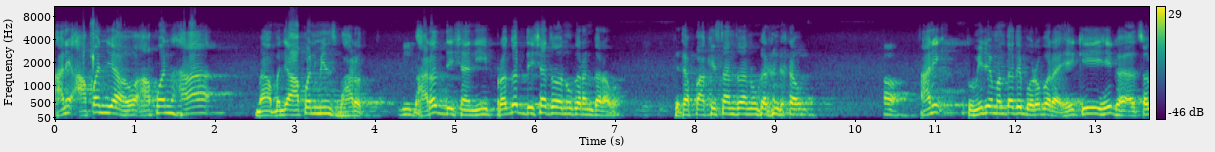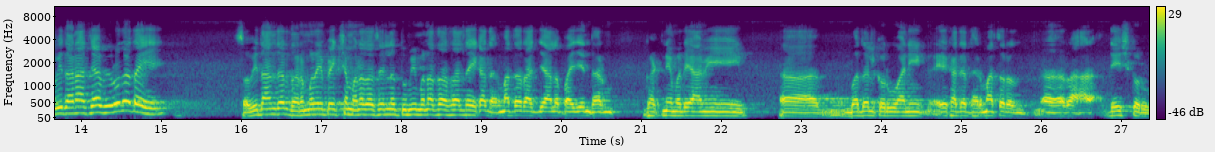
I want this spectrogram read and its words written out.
आणि आपण जे आहो आपण हा म्हणजे आपण मीन्स भारत. भारत देशाने प्रगत देशाचं अनुकरण करावं. ते त्या पाकिस्तानचं अनुकरण करावं हो. आणि तुम्ही जे म्हणता ते बरोबर आहे की हे घ संविधानाच्या विरोधात आहे हे. संविधान जर धर्मनिरपेक्ष म्हणत असेल ना तुम्ही म्हणत असाल तर एका धर्माचं राज्य आलं पाहिजे धर्म घटनेमध्ये आम्ही बदल करू आणि एखाद्या धर्माचं र- देश करू.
